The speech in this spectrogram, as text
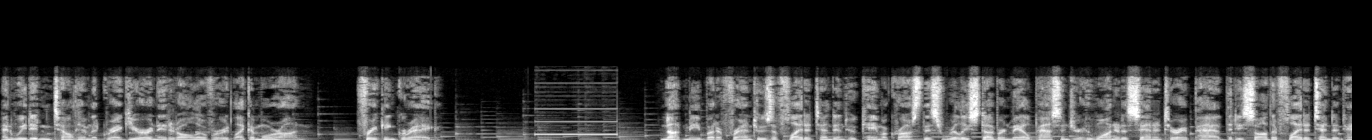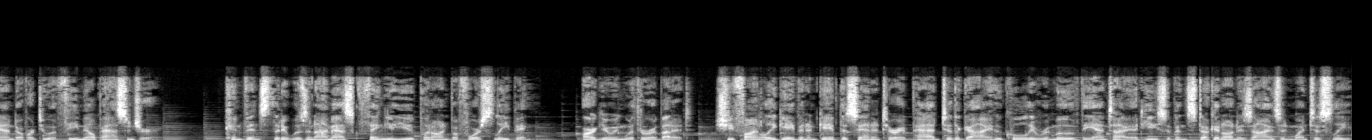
and we didn't tell him that Greg urinated all over it like a moron. Freaking Greg. Not me but a friend who's a flight attendant who came across this really stubborn male passenger who wanted a sanitary pad that he saw the flight attendant hand over to a female passenger. Convinced that it was an eye mask thingy you put on before sleeping. Arguing with her about it, she finally gave in and gave the sanitary pad to the guy who coolly removed the anti-adhesive and stuck it on his eyes and went to sleep.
